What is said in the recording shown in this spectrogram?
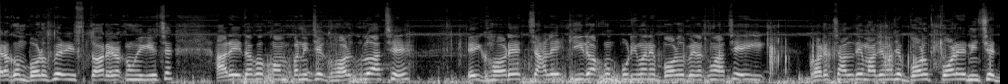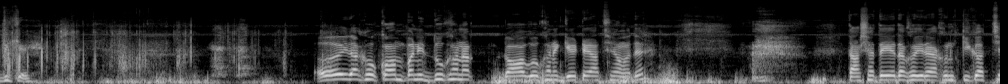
এরকম বরফের স্তর এরকম হয়ে গিয়েছে। আর এই দেখো কোম্পানির যে ঘরগুলো আছে, এই ঘরের চালে কী রকম পরিমাণে বরফ এরকম আছে, এই ঘরের চাল দিয়ে মাঝে মাঝে বরফ পড়ে নিচের দিকে। ওই দেখো, কোম্পানির দুখানা ডগ ওখানে গেটে আছে আমাদের। তার সাথে দেখো, এরা এখন কী করছে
